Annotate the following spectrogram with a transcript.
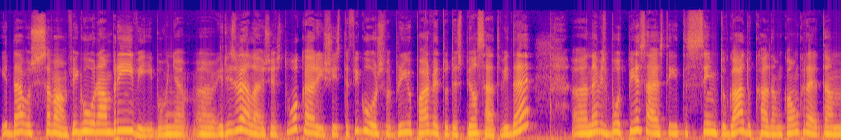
ir devusi savām figūrām brīvību. Viņa uh, ir izvēlējusies to, ka arī šīs figūras var brīvi pārvietoties pilsētvidē, uh, nevis būt piesaistītas simtu gadu kādam konkrētam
